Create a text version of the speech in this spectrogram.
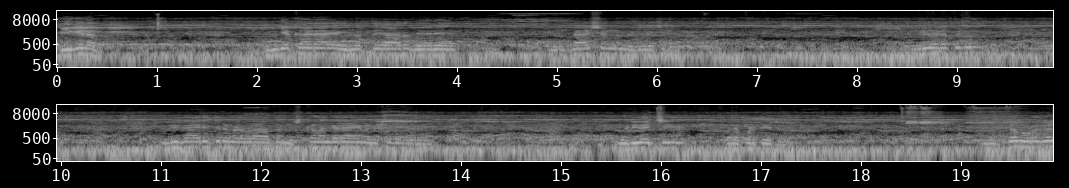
ഭീകരർ ഇന്ത്യക്കാരായ ഇരുപത്തിയാറ് പേരെ നിർദ്ദേശങ്ങൾ വെടിവെച്ചിട്ടുണ്ട് ഒരു തരത്തിലും ഒരു കാര്യത്തിലും ഇടപെടാത്ത നിഷ്കളങ്കരായ മനുഷ്യരെയാണ് വെടിവെച്ച് കൊലപ്പെടുത്തിയിട്ടുള്ളത്. യുദ്ധമുറകൾ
